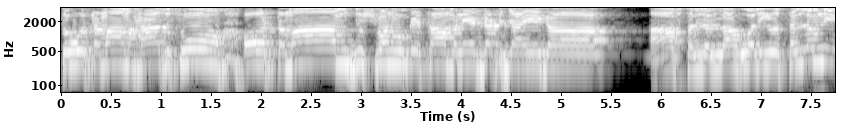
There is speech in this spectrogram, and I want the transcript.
तो वो तमाम हादसों और तमाम दुश्मनों के सामने डट जाएगा। आप सल्लल्लाहु अलैहि वसल्लम ने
